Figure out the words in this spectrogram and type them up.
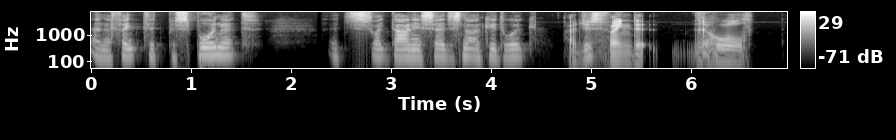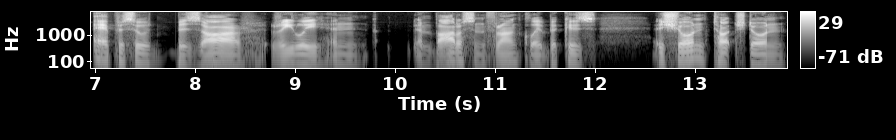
And I think to postpone it, it's like Danny said, it's not a good look. I just find it the whole episode bizarre, really, and embarrassing, frankly, because as Sean touched on,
